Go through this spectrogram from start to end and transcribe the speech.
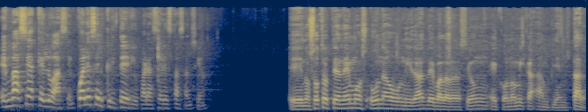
¿en base a qué lo hacen? ¿Cuál es el criterio para hacer esta sanción? Eh, nosotros tenemos una unidad de valoración económica ambiental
